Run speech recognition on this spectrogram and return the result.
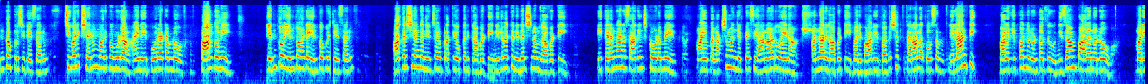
ఎంతో కృషి చేశారు. చివరి క్షణం వరకు కూడా ఆయన ఈ పోరాటంలో పాల్గొని ఎంతో ఎంతో అంటే ఎంతో కృషి చేశారు. ఆదర్శంగా నిలిచారు ప్రతి ఒక్కరికి కాబట్టి నిలువెత్తు నిదర్శనం కాబట్టి ఈ తెలంగాణ సాధించుకోవడమే మా యొక్క లక్ష్యం అని చెప్పేసి ఆనాడు ఆయన అన్నారు కాబట్టి మరి భావి భవిష్యత్ తరాల కోసం ఎలాంటి వాళ్ళకి ఇబ్బందులు ఉండొద్దు. నిజాం పాలనలో మరి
